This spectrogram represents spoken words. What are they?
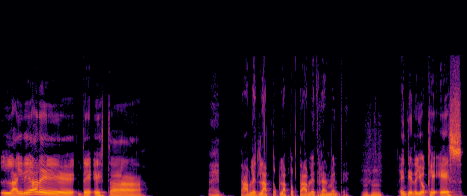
la idea de, de esta eh, tablet, laptop, laptop, tablet realmente, entiendo yo que es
